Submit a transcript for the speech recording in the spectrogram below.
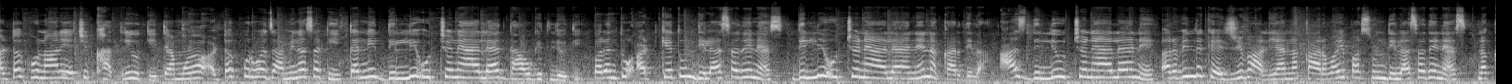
अटक होणार याची खात्री होती. त्यामुळं अटकपूर्व जामिनासाठी त्यांनी दिल्ली उच्च न्यायालयात धाव घेतली होती. परंतु अटकेतून दिलासा देण्यास दिल्ली उच्च न्यायालयाने नकार दिला. आज दिल्ली उच्च न्यायालयाने अरविंद केजरीवाल यांना कारवाईपासून दिलासा देण्यास नकार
